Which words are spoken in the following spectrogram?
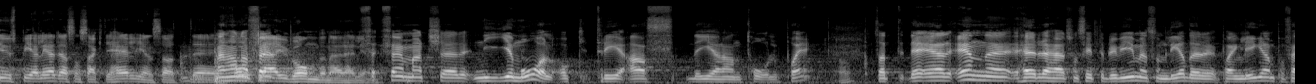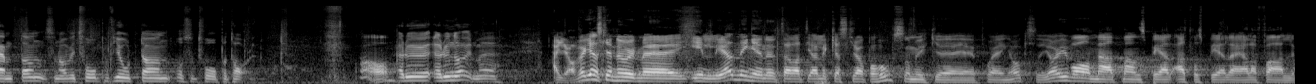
är ju spellediga som sagt i helgen så att eh, han har fem- lär ju gå om den här helgen. Fem matcher, nio mål och tre ass. Det ger han 12 poäng. Så att det är en eh, herre här som sitter bredvid mig som leder poängligan på 15. Sen har vi två på 14 och så två på 12. Ja. Är du, är du nöjd med... Ja, Jag var ganska nöjd med inledningen utav att jag lyckas skrapa ihop så mycket poäng också. Jag är ju van med att, man spel, att få spela i alla fall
